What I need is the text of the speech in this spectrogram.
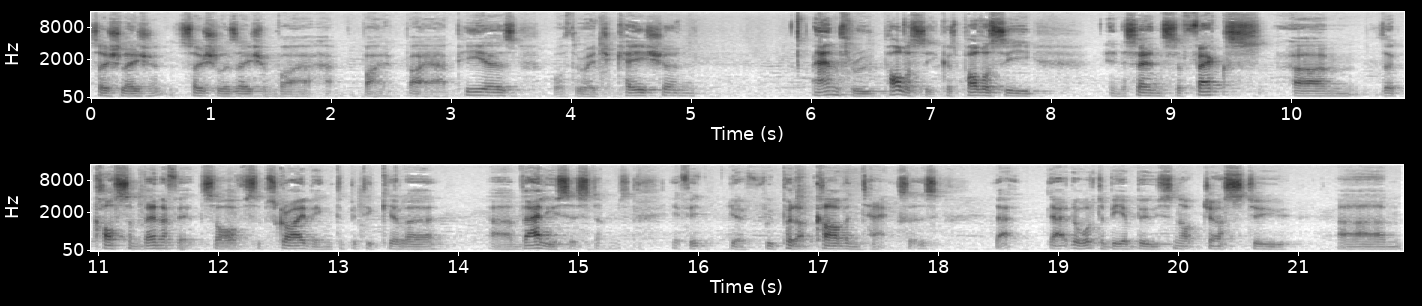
socialization, socialization via, by, by our peers, or through education, and through policy, because policy, in a sense, affects um, the costs and benefits of subscribing to particular uh, value systems. If, it, you know, if we put up carbon taxes, that, that ought to be a boost not just to um,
